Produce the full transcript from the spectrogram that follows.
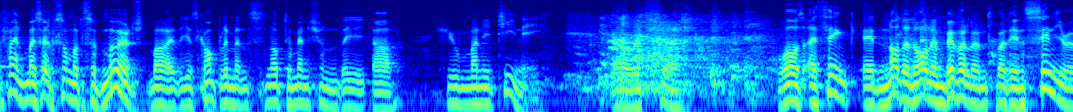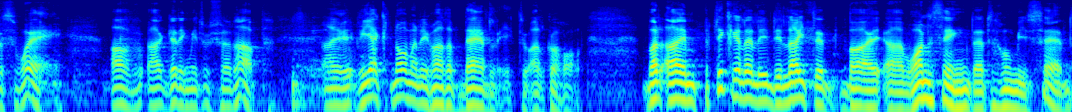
find myself somewhat submerged by these compliments, not to mention the uh, humanitini, uh, which uh, was, I think, a not at all ambivalent but insinuous way of uh, getting me to shut up. I react normally rather badly to alcohol. But I'm particularly delighted by uh, one thing that Homi said,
